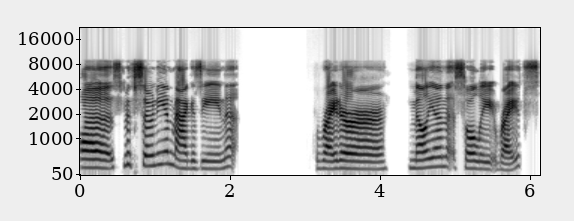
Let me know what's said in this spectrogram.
Uh smithsonian magazine writer Meilan Solly writes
